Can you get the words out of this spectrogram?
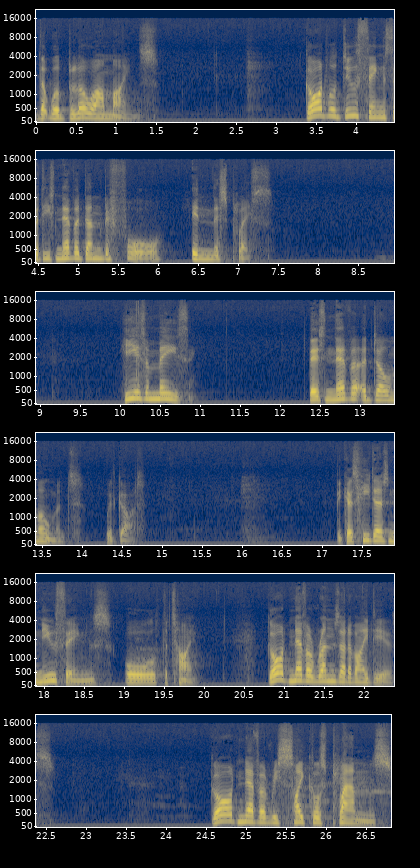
that will blow our minds. God will do things that he's never done before in this place. He is amazing. There's never a dull moment with God because he does new things all the time. God never runs out of ideas. God never recycles plans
